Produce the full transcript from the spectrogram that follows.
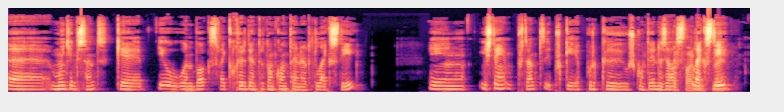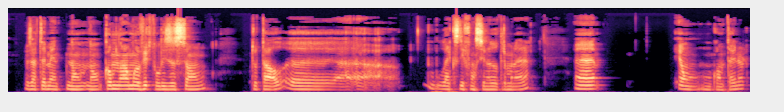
uh, muito interessante, que é eu, o unbox vai correr dentro de um container de LXD. E isto é importante, porquê? Porque os containers LXD, é? exatamente, não, não, como não há uma virtualização total, uh, o LXD funciona de outra maneira. Uh, é um, um container,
